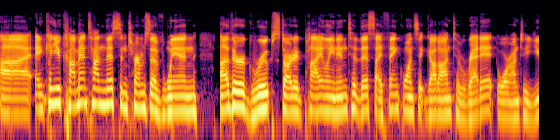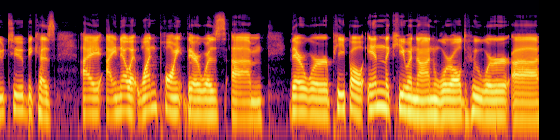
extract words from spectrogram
uh, and can you comment on this in terms of when other groups started piling into this? I think once it got onto Reddit or onto YouTube, because I I know at one point there was um, there were people in the QAnon world who were uh,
